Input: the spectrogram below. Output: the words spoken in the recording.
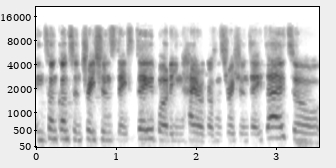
in some concentrations they stay, but in higher concentrations they die. So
